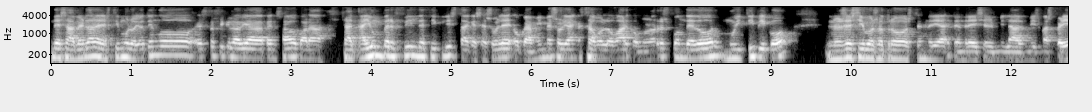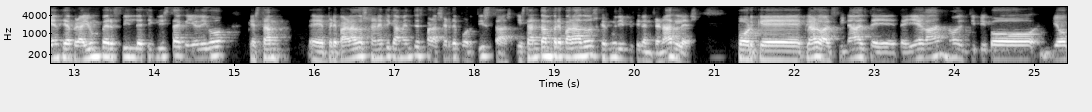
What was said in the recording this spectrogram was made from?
de saber dar el estímulo. Yo tengo, esto sí que lo había pensado para, o sea, hay un perfil de ciclista que se suele, o que a mí me solían catalogar como no respondedor, muy típico. No sé si vosotros tendría- tendréis el- la misma experiencia, pero hay un perfil de ciclista que yo digo que están eh, preparados genéticamente para ser deportistas y están tan preparados que es muy difícil entrenarles porque, claro, al final te, te llegan, ¿no? El típico, yo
